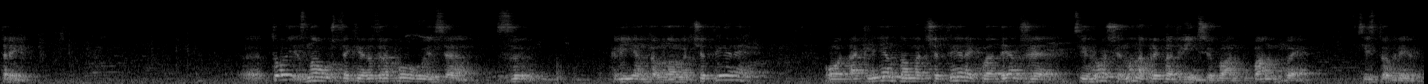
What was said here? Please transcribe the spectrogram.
3. Е, Той знову ж таки розраховується з клієнтом номер 4. От, а клієнт номер 4 кладе вже ці гроші, ну, наприклад, в інший банк, в банк Б, ці 100 гривень.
